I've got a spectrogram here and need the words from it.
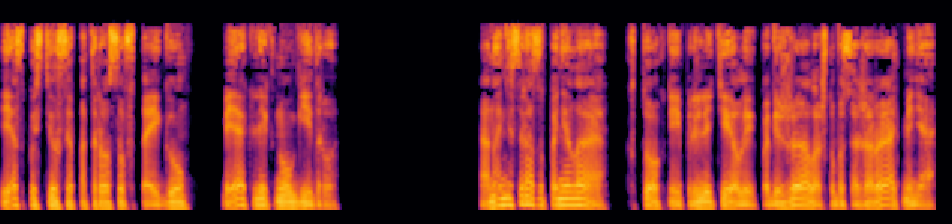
я спустился по тросу в тайгу и окликнул Гидру. Она не сразу поняла, кто к ней прилетел, и побежала, чтобы сожрать меня.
